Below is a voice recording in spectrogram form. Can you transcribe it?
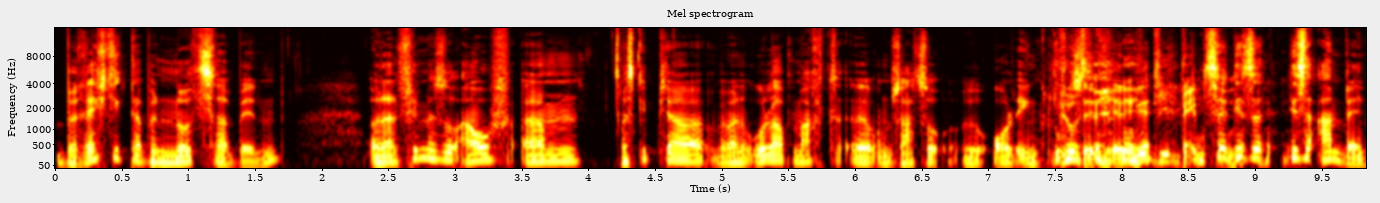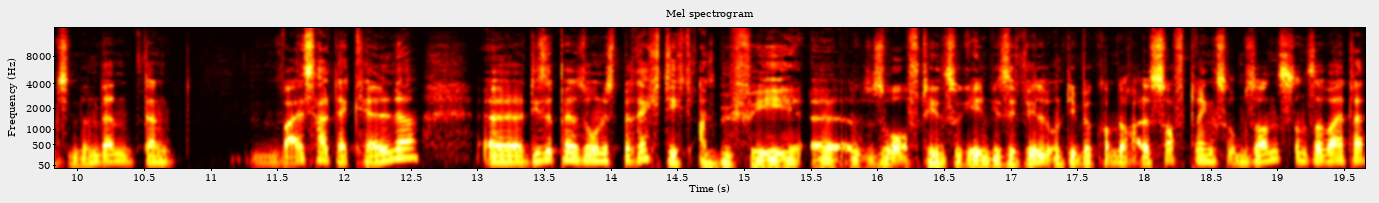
berechtigter Benutzer bin und dann fiel mir so auf, ähm, es gibt ja, wenn man Urlaub macht äh, und sagt so äh, all inclusive irgendwie, die gibt's ja diese, diese Armbändchen. Und dann, dann weiß halt der Kellner, äh, diese Person ist berechtigt, am Buffet äh, so oft hinzugehen, wie sie will und die bekommt doch alle Softdrinks umsonst und so weiter.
